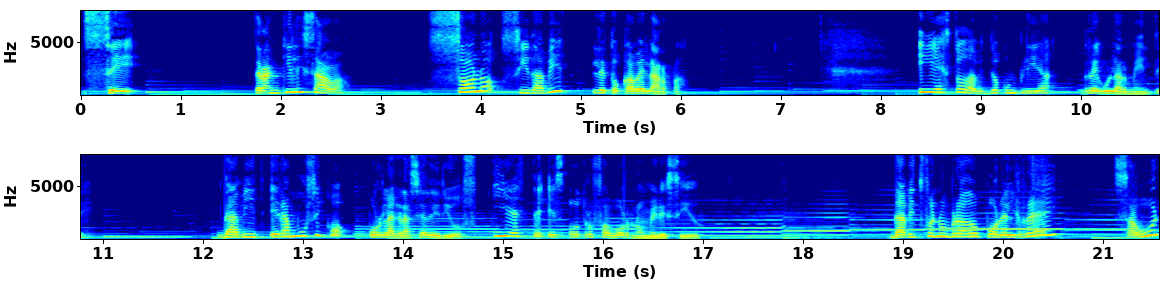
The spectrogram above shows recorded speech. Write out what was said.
se tranquilizaba solo si David le tocaba el arpa. Y esto David lo cumplía regularmente. David era músico por la gracia de Dios y este es otro favor no merecido. David fue nombrado por el rey Saúl,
